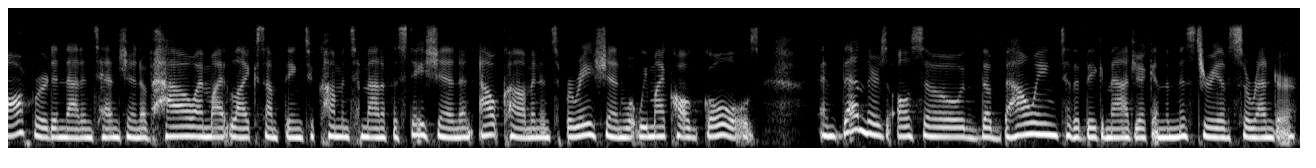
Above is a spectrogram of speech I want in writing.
offered in that intention of how I might like something to come into manifestation, an outcome, an inspiration, what we might call goals. And then there's also the bowing to the big magic and the mystery of surrender.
